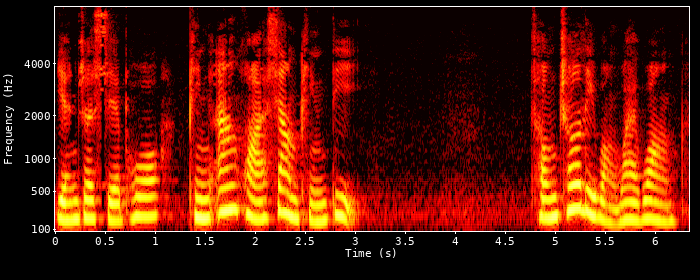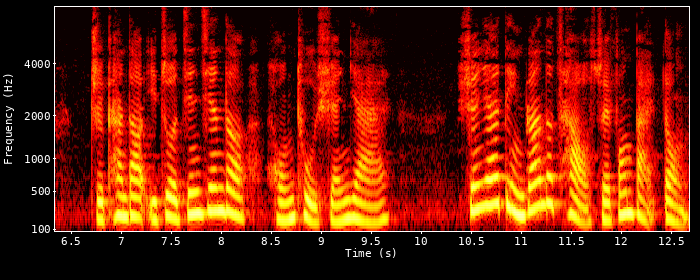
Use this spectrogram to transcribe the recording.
沿着斜坡平安滑向平地。从车里往外望，只看到一座尖尖的红土悬崖，悬崖顶端的草随风摆动，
